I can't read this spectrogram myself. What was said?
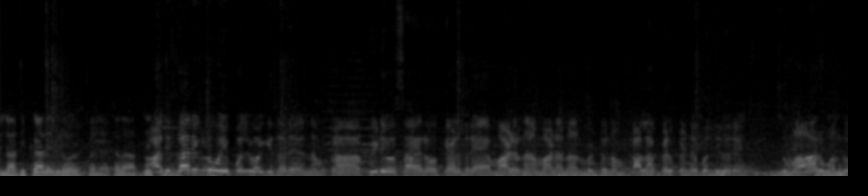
ಇಲ್ಲ, ಅಧಿಕಾರಿಗಳು ವೈಫಲ್ಯ, ಯಾಕಂದ್ರೆ ಅಧಿಕಾರಿಗಳು ವೈಫಲ್ಯವಾಗಿದ್ದಾರೆ. ನಮ್ಮ ಪಿ ಡಿ ಒ ಸಾಯರು ಕೇಳಿದ್ರೆ, ಮಾಡೋಣ ಮಾಡೋಣ ಅಂದ್ಬಿಟ್ಟು ನಮ್ಮ ಕಾಲ ಕಳ್ಕೊಂಡೇ ಬಂದಿದ್ದಾರೆ. ಸುಮಾರು ಒಂದು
